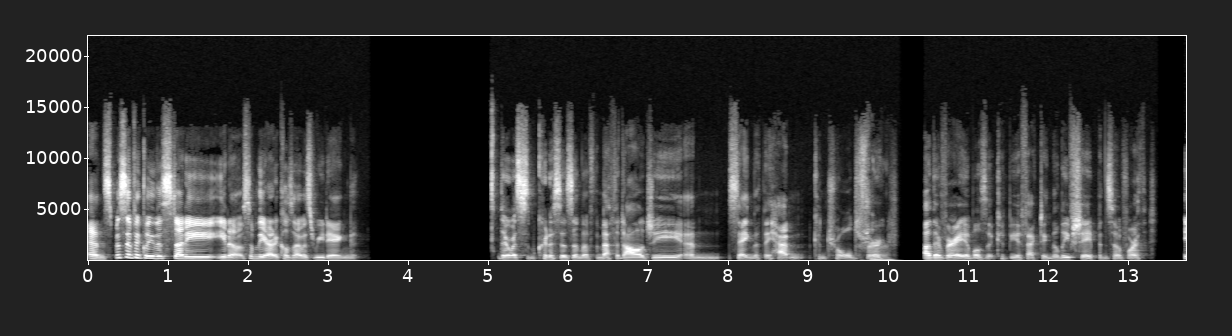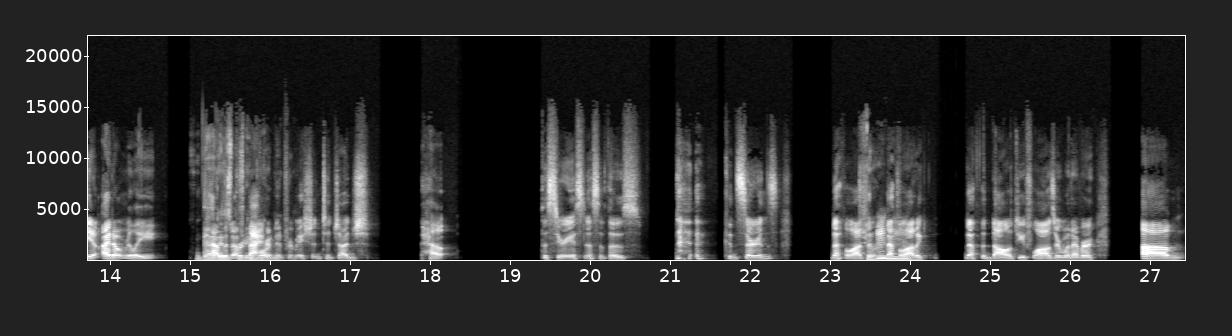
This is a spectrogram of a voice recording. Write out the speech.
and specifically the study. You know, some of the articles I was reading. There was some criticism of the methodology and saying that they hadn't controlled for sure. other variables that could be affecting the leaf shape and so forth. You know, I don't really That have is enough background important. information to judge how the seriousness of those concerns, methodology, Sure. Mhm. methodologic methodology flaws or whatever. Um,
